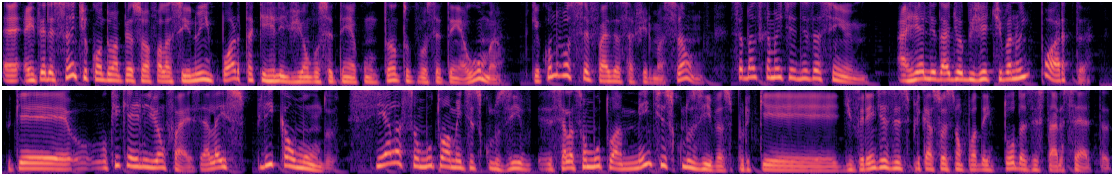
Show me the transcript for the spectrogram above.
é... É, interessante quando uma pessoa fala assim: não importa que religião você tenha, contanto que você tenha uma, porque quando você faz essa afirmação, você basicamente diz assim: a realidade objetiva não importa. Porque o que, a religião faz? Ela explica o mundo. Se elas são mutuamente exclusivas, se elas são mutuamente exclusivas, porque diferentes explicações não podem todas estar certas,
